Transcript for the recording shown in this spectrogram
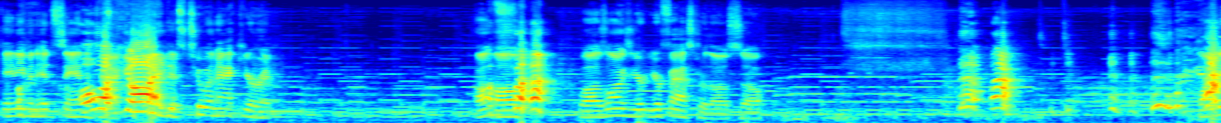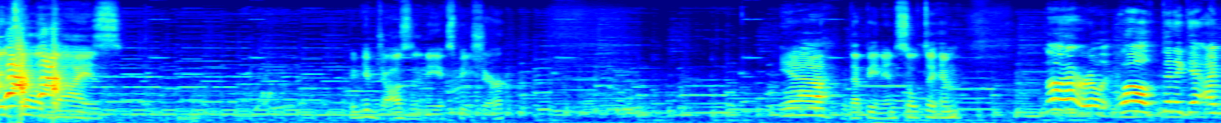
Can't even hit sand Oh my god! It's too inaccurate. Uh-oh. well, as long as you're, you're faster, though, so... It till it dies. Could give Jaws an EXP, sure. yeah. Would that be an insult to him? No, not really. Well, then again, I'm,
